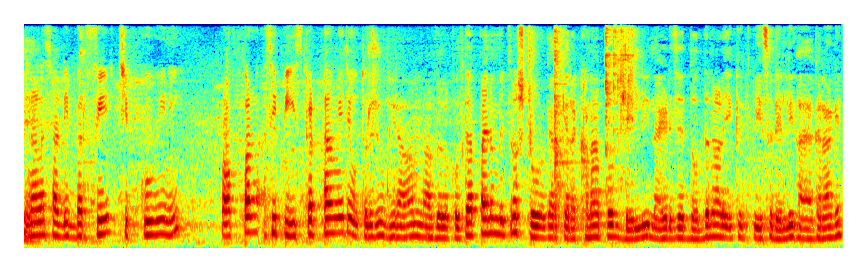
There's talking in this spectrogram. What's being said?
ਨਾਲ ਸਾਡੀ ਬਰਫੀ ਚਿਪਕੂਗੀ ਨਹੀਂ। ਪ੍ਰੋਪਰ ਅਸੀਂ ਪੀਸ ਕੱਟਾਂਗੇ ਤੇ ਉਤਰ ਜੂਗੀ ਆਰਾਮ ਨਾਲ। ਬਿਲਕੁਲ ਤੇ ਆਪਾਂ ਇਹਨੂੰ ਮਿੱਤਰੋ ਸਟੋਰ ਕਰਕੇ ਰੱਖਣਾ ਆਪਾਂ ਡੇਲੀ ਨਾਈਟ 'ਚ ਦੁੱਧ ਨਾਲ ਇੱਕ ਇੱਕ ਪੀਸ ਡੇਲੀ ਖਾਇਆ ਕਰਾਂਗੇ।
